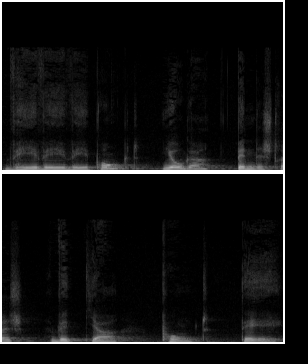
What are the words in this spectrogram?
www.yoga-vidya.de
